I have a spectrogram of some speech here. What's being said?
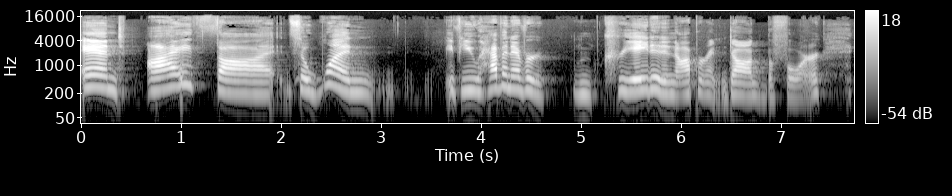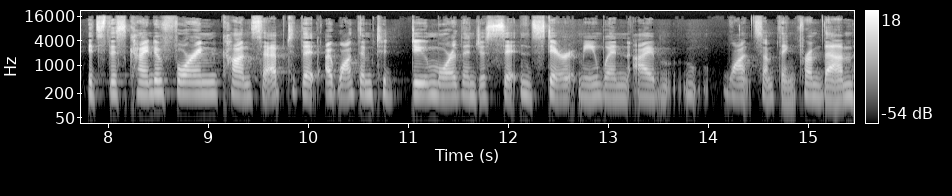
and I thought so. One, if you haven't ever created an operant dog before. It's this kind of foreign concept that I want them to do more than just sit and stare at me when I want something from them.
